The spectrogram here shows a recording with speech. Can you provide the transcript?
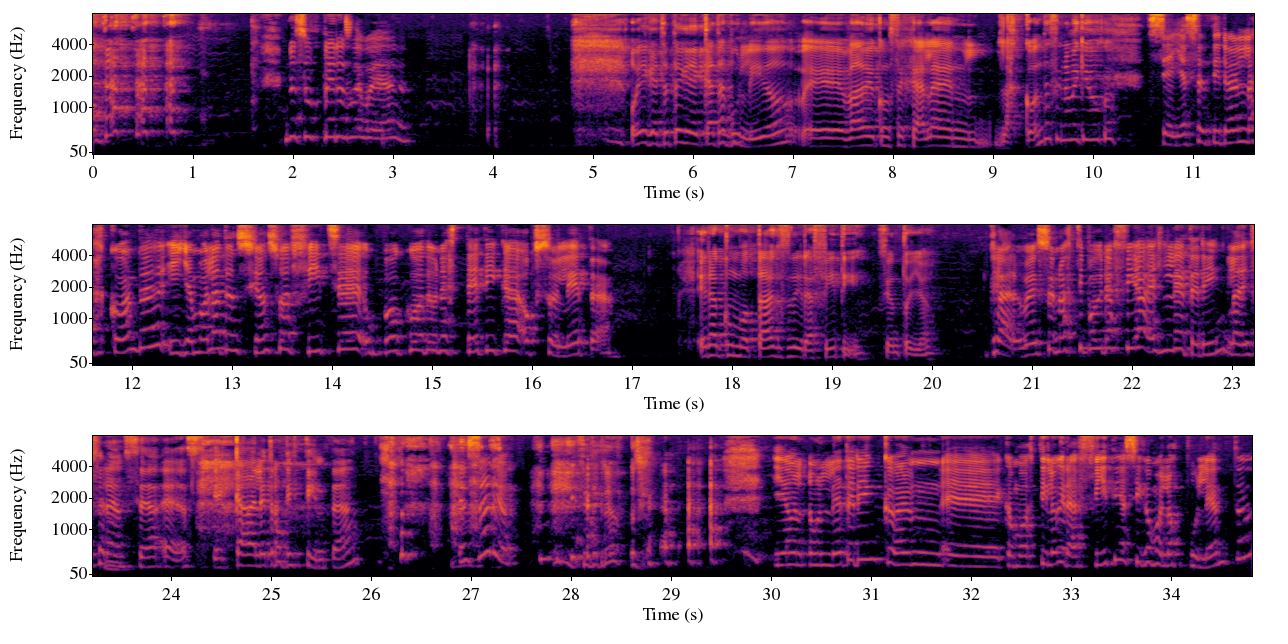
¿Cachaste que Cata Pulido eh, va de concejala en Las Condes, si no me equivoco? Sí, ella se tiró en las condes y llamó la atención su afiche un poco de una estética obsoleta. Era como tags de graffiti, siento yo. Claro, eso no es tipografía, es lettering. La diferencia es que cada letra es distinta. ¿En serio? ¿Sí te creo? Y un, un lettering con eh, como estilo graffiti, así como los pulentos.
